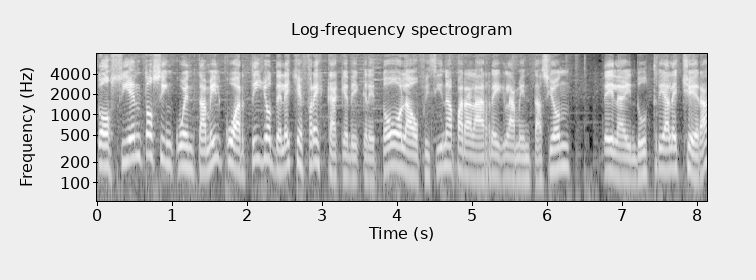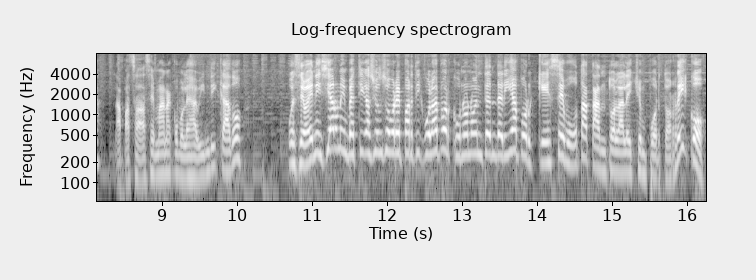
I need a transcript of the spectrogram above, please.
250 mil cuartillos de leche fresca que decretó la Oficina para la Reglamentación de la Industria Lechera la pasada semana, como les había indicado. Pues se va a iniciar una investigación sobre el particular porque uno no entendería por qué se vota tanto la leche en Puerto Rico.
